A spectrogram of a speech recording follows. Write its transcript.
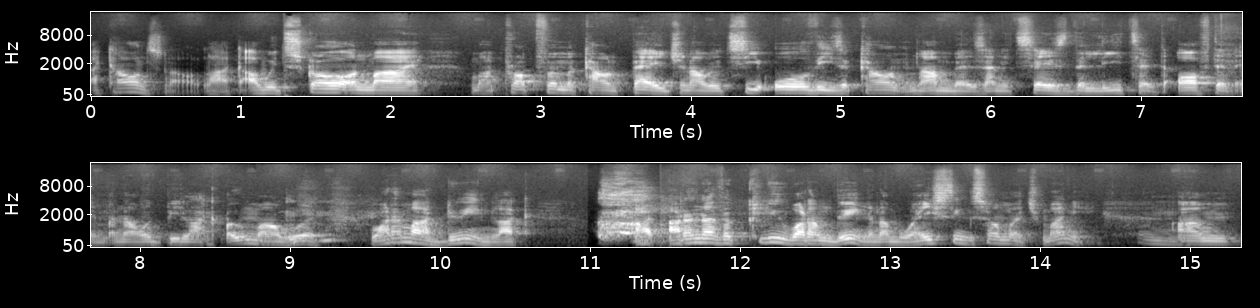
accounts now. Like I would scroll on my my prop firm account page and I would see all these account numbers and it says deleted after them and I would be like, oh my word, what am I doing? Like I, I don't have a clue what I'm doing and I'm wasting so much money. Um,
